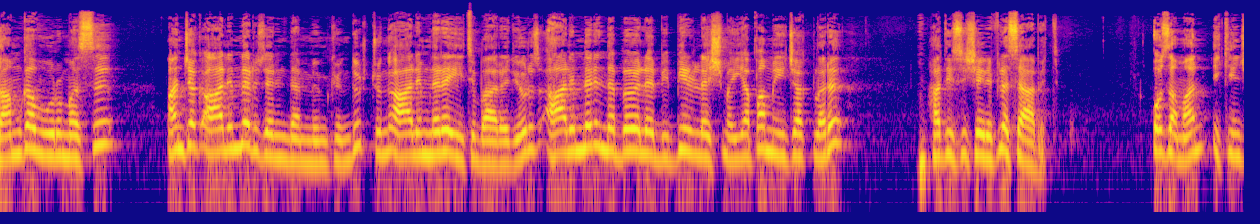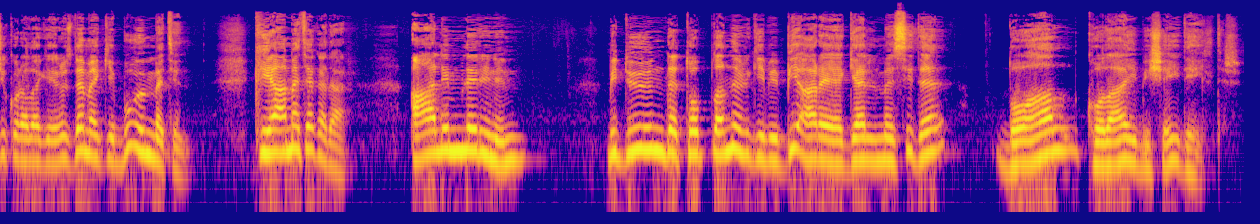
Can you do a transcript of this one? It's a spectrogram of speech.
damga vurması ancak alimler üzerinden mümkündür. Çünkü alimlere itibar ediyoruz. Alimlerin de böyle bir birleşme yapamayacakları hadisi şerifle sabit. O zaman ikinci kurala geliyoruz. Demek ki bu ümmetin kıyamete kadar alimlerinin bir düğünde toplanır gibi bir araya gelmesi de doğal, kolay bir şey değildir.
